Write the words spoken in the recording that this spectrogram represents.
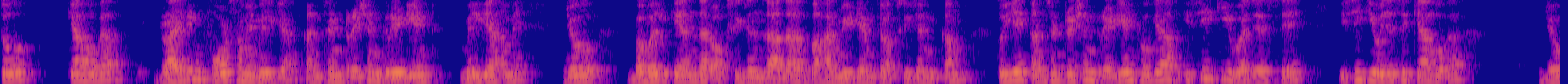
तो क्या होगा? ड्राइविंग फोर्स हमें मिल गया कंसेंट्रेशन ग्रेडियंट मिल गया हमें, जो बबल के अंदर ऑक्सीजन ज़्यादा, बाहर मीडियम के ऑक्सीजन कम तो ये कंसेंट्रेशन ग्रेडियंट हो गया। अब इसी की वजह से, इसी की वजह से क्या होगा? जो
